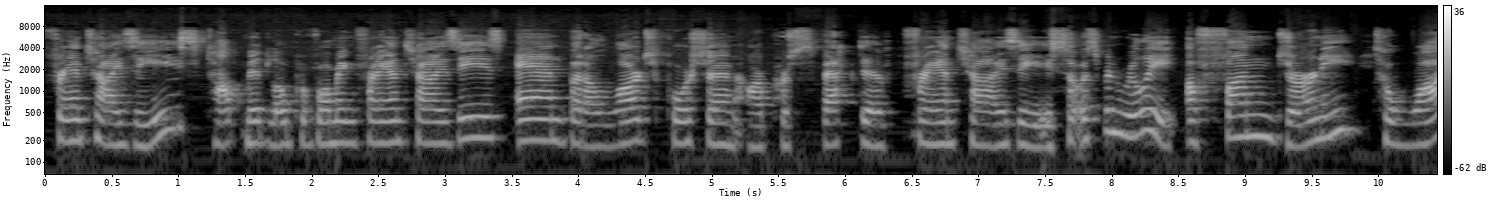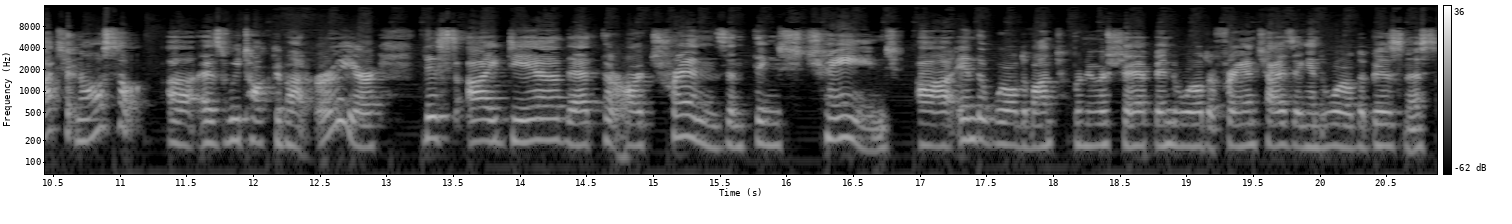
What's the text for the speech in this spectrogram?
franchisees, top, mid, low performing franchisees, and but a large portion are prospective franchisees. So it's been really a fun journey to watch and also uh, as we talked about earlier, this idea that there are trends and things change uh, in the world of entrepreneurship, in the world of franchising, in the world of business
